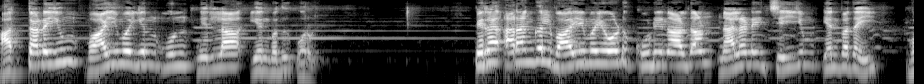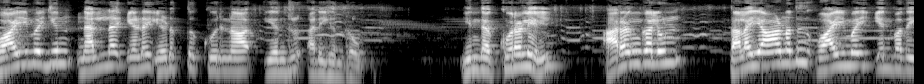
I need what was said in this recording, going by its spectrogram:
அத்தனையும் வாய்மையின் முன் நில்லா என்பது பொருள். பிற அறங்கள் வாய்மையோடு கூடினால்தான் நலனை செய்யும் என்பதை வாய்மையின் நல்ல என எடுத்து கூறினார் என்று அறிகின்றோம். இந்த குரலில் அறங்களுள் தலையானது வாய்மை என்பதை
